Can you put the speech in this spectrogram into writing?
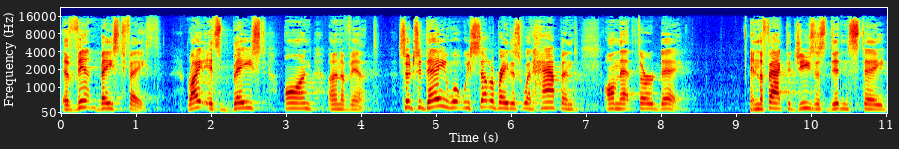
event based faith, right? It's based on an event. So today, what we celebrate is what happened on that third day and the fact that Jesus didn't stay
